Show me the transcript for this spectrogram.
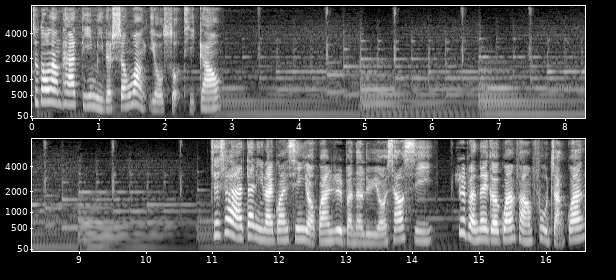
这都让他低迷的声望有所提高。接下来带您来关心有关日本的旅游消息。日本内阁官房副长官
